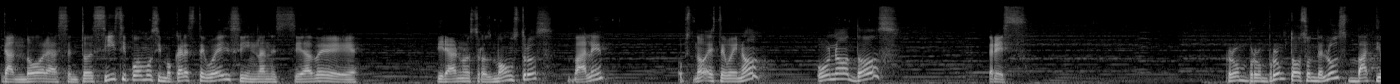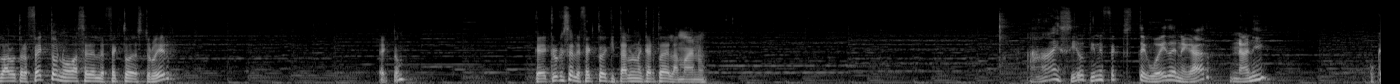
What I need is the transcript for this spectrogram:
Gandoras. Entonces sí, sí podemos invocar a este güey sin la necesidad de tirar nuestros monstruos. ¿Vale? Ups, no, este güey no. Uno, dos, tres. Rum, rum, rum. Todos son de luz. Va a activar otro efecto. No va a ser el efecto de destruir. Perfecto. creo que es el efecto de quitarle una carta de la mano. Ah, sí, ¿Tiene efecto este güey de negar? ¿Nani? Ok.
